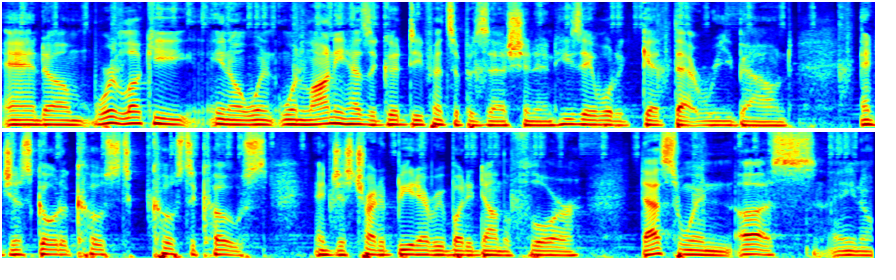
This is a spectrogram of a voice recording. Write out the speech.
and um, we're lucky, you know, when when Lonnie has a good defensive possession and he's able to get that rebound and just go to coast coast to coast and just try to beat everybody down the floor. That's when us, you know,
